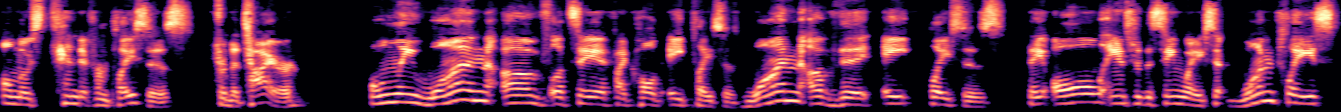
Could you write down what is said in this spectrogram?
almost 10 different places for the tire, only one of, let's say if I called eight places, one of the eight places, they all answered the same way, except one place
